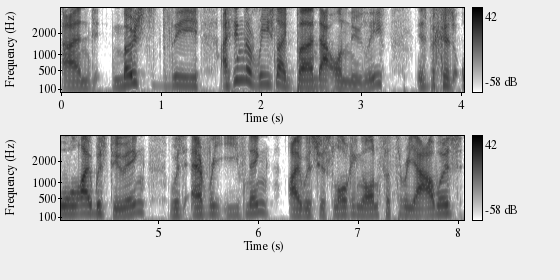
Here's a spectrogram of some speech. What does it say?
and mostly, I think the reason I burned out on New Leaf is because all I was doing was every evening I was just logging on for three hours,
